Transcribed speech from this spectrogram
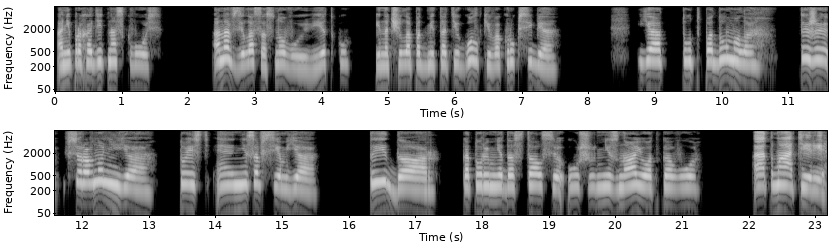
а не проходить насквозь. Она взяла сосновую ветку, и начала подметать иголки вокруг себя. Я тут подумала, ты же все равно не я, то есть э, не совсем я. Ты дар, который мне достался, уж не знаю от кого. От матери,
